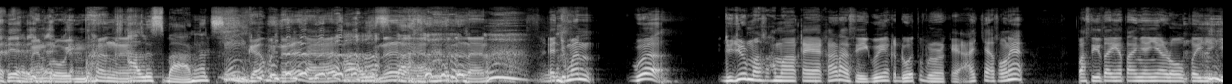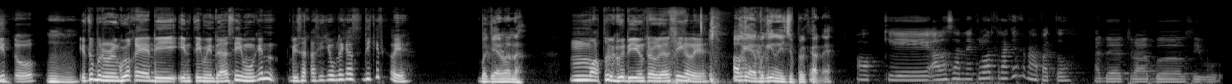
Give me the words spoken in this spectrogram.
iya, iya, mind blowing banget. Halus banget sih. Enggak beneran, beneran, beneran. Eh cuman gue jujur mas sama kayak Kara sih, gue yang kedua tuh bener kayak Aca. Soalnya pas ditanya-tanyanya role playnya gitu, itu bener-bener gue kayak diintimidasi. Mungkin bisa kasih cuplikan sedikit kali ya? bagian mana? Hmm, waktu gue diinterogasi kali ya? Oke, begini cuplikannya. Oke, alasannya keluar terakhir kenapa tuh? Ada trouble sih bu.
